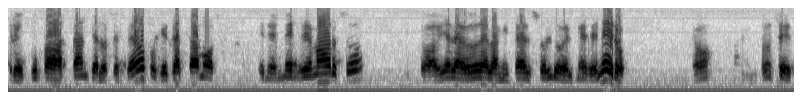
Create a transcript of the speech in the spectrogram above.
preocupa bastante a los empleados porque ya estamos en el mes de marzo y todavía la deuda la mitad del sueldo del mes de enero, ¿no? Entonces,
